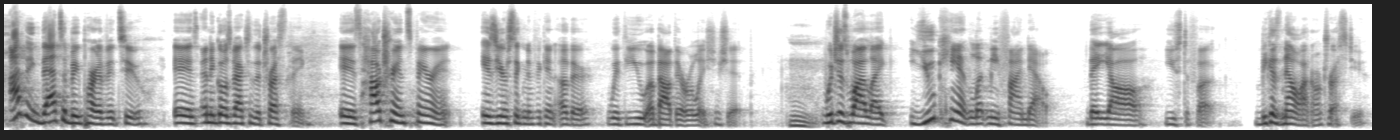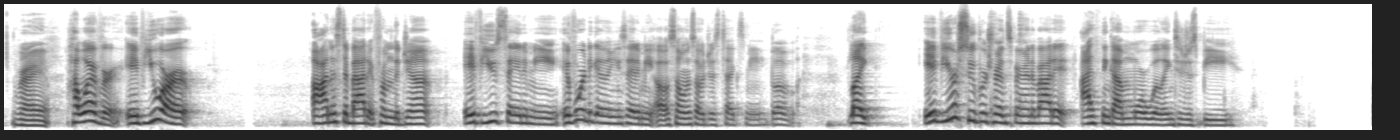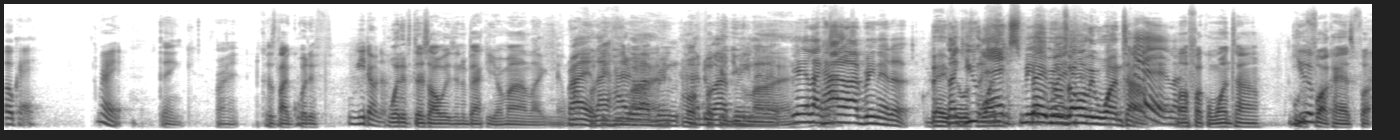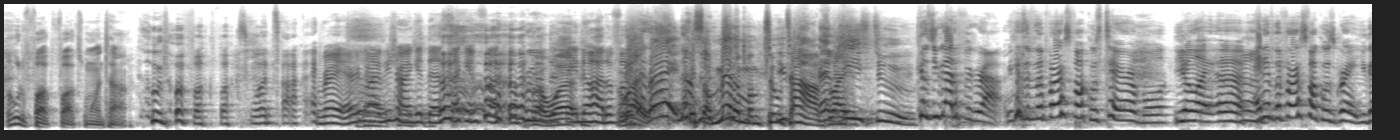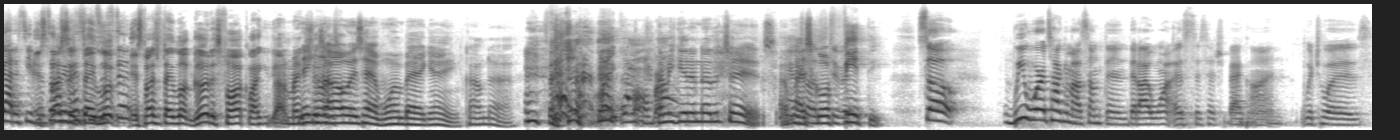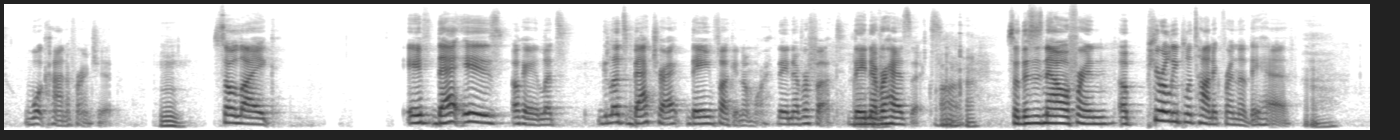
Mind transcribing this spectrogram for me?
I think that's a big part of it too. Is and it goes back to the trust thing. Is how transparent is your significant other with you about their relationship? Hmm. Which is why like you can't let me find out that y'all used to fuck because now I don't trust you. Right. However, if you are honest about it from the jump, if you say to me, if we're together and you say to me, oh, so and so just text me, blah, blah, blah, like if you're super transparent about it, I think I'm more willing to just be okay. Right. Think right because like what if We don't know. what if there's always in the back of your mind like no, Right, like how do I bring how do I bring that up? Yeah, like how do I bring that up? Baby, like it was you one, asked me. Baby, it was only one time. Yeah, like- Motherfucker, one time. Who You- the fuck has fuck? Who the fuck fucks one time? Who the fuck fucks one time? Right. Everybody be trying to get that second fuck to prove Bro, that they know how to fuck. Right, Right. It's a minimum two times, At right? least two. Because you got to figure out. Because if the first fuck was terrible, you're like, uh. And if the first fuck was great, you got to see if it's Especially if they look, especially if they look good as fuck. Like you gotta make Niggas sure. it's- always have one bad game. Calm down. like, come on, bro. Let me get another chance. I might so score stupid. fifty. So we were talking about something that I want us to touch back on, which was what kind of friendship. Mm. So like, if that is okay, let's let's backtrack. They ain't fucking no more. They never fucked. They never had sex. Okay. So this is now a friend, a purely platonic friend that they have. Uh-huh.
